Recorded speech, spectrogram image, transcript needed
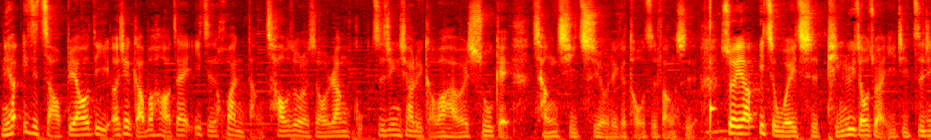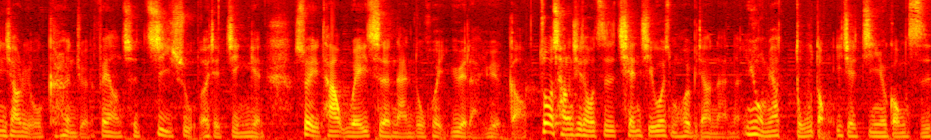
你要一直找标的，而且搞不好在一直换挡操作的时候，让股资金效率搞不好还会输给长期持有的一个投资方式。所以要一直维持频率周转以及资金效率，我个人觉得非常吃技术而且经验，所以它维。维持的难度会越来越高。做长期投资前期为什么会比较难呢？因为我们要读懂一些金融公司，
